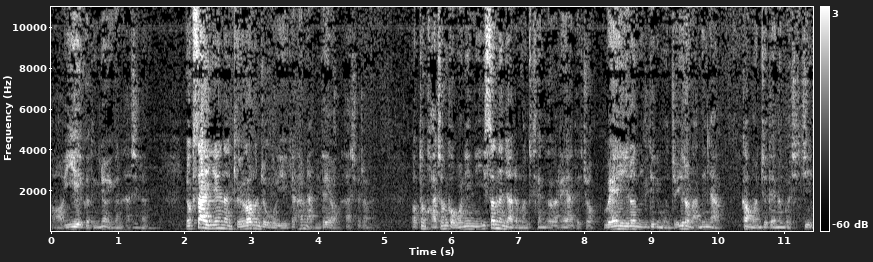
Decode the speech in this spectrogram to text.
어, 이해거든요. 이건 사실은 역사 이해는 결과론적으로 얘기하면 안 돼요. 사실은 어떤 과정과 원인이 있었느냐를 먼저 생각을 해야 되죠. 왜 이런 일들이 먼저 일어났느냐가 먼저 되는 것이지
